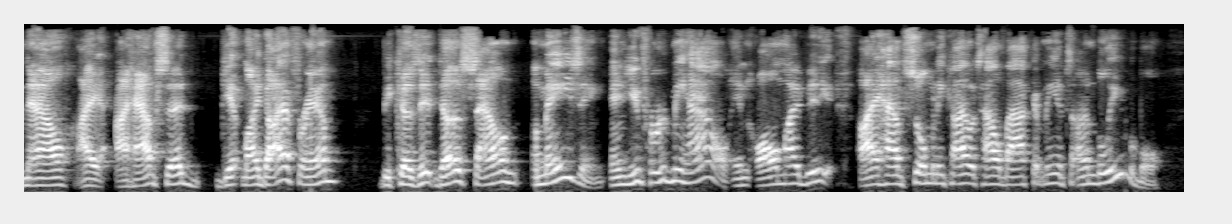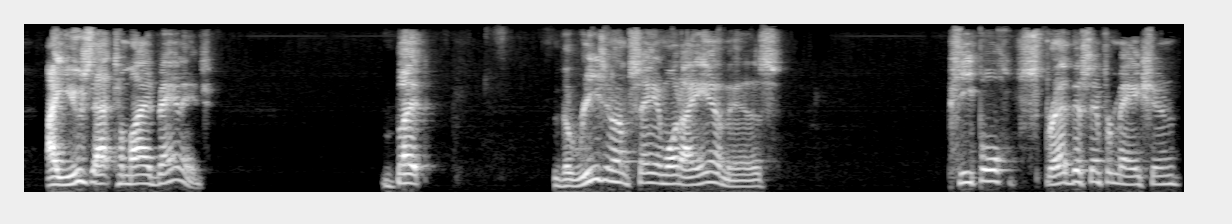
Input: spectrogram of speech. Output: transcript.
Now, I I have said get my diaphragm because it does sound amazing. And you've heard me howl in all my videos. I have so many coyotes howl back at me, it's unbelievable. I use that to my advantage. But the reason I'm saying what I am is people spread this information,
